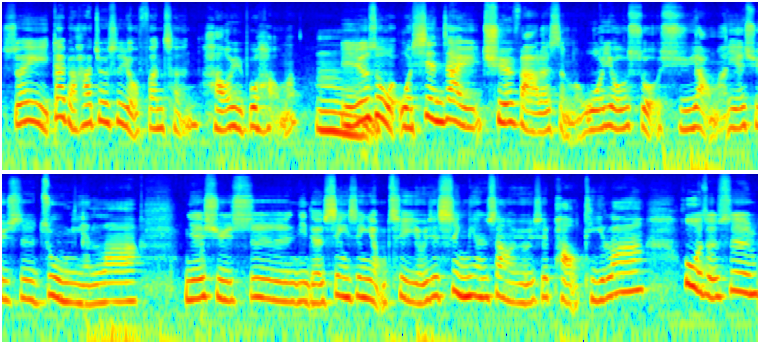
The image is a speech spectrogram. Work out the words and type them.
所以代表它就是有分成好与不好嘛。嗯，也就是说我我现在缺乏了什么，我有所需要嘛，也许是助眠啦，也许是你的信心、勇气，有一些信念上有一些跑题啦，或者是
